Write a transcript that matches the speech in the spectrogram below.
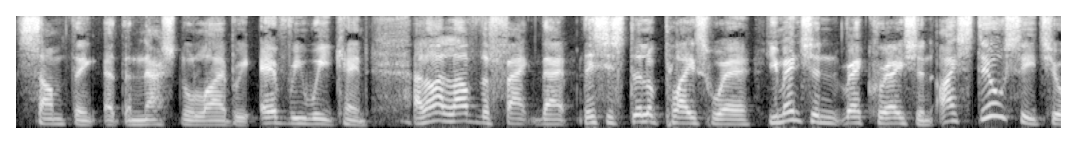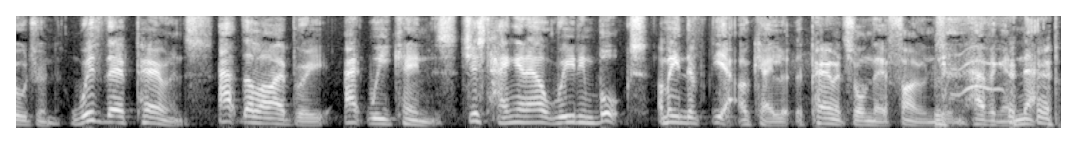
something at the National Library every weekend. And I love the fact that this is still a place where you mentioned recreation. I still see children with their parents at the library at weekends, just hanging out reading books. I mean, the, yeah, okay, look, the parents are on their phones and having a nap.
